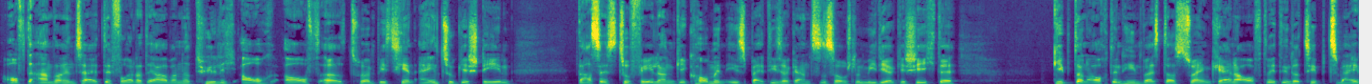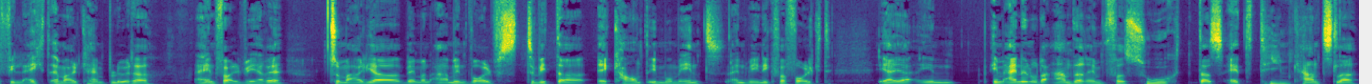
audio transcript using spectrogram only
Auf der anderen Seite fordert er aber natürlich auch auf, äh, zu ein bisschen einzugestehen, dass es zu Fehlern gekommen ist bei dieser ganzen Social-Media-Geschichte. Gibt dann auch den Hinweis, dass so ein kleiner Auftritt in der ZIP 2 vielleicht einmal kein blöder Einfall wäre. Zumal ja, wenn man Armin Wolfs Twitter-Account im Moment ein wenig verfolgt, er ja in, im einen oder anderen versucht, das Ad-Team Kanzler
